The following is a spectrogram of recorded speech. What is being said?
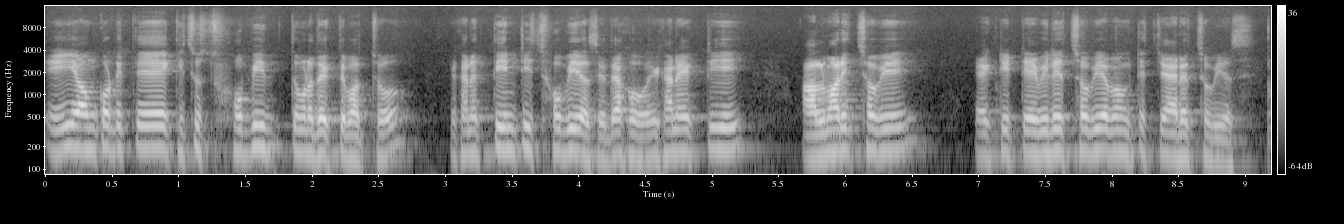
এই অঙ্কটিতে কিছু ছবি তোমরা দেখতে পাচ্ছ। এখানে তিনটি ছবি আছে। দেখো, এখানে একটি আলমারির ছবি, একটি টেবিলের ছবি এবং একটি চেয়ারের ছবি আছে।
